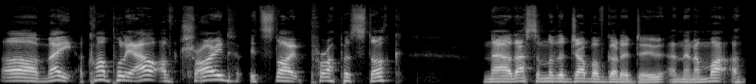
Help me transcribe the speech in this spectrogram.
Oh, mate, I can't pull it out. I've tried. It's like proper stuck. Now that's another job I've got to do, and then I might. I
